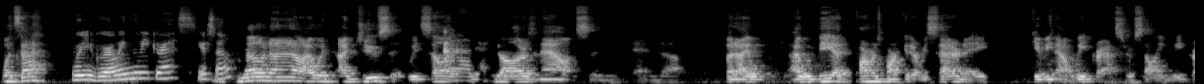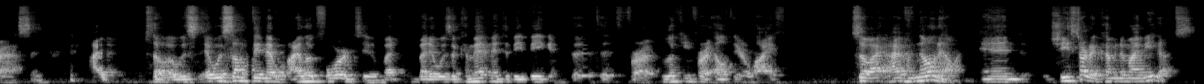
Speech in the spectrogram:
What's that? Were you growing the wheatgrass yourself? No, no, no, no. I would I juice it. We'd sell it ah, fifty dollars an ounce, and and uh, but I I would be at farmers market every Saturday giving out wheatgrass or selling wheatgrass, and I so it was it was something that I look forward to. But but it was a commitment to be vegan, to, to, for looking for a healthier life. So I, have known Ellen, and she started coming to my meetups,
